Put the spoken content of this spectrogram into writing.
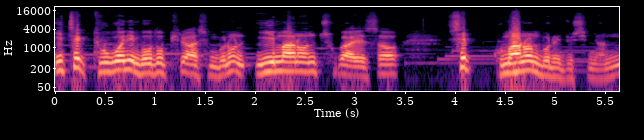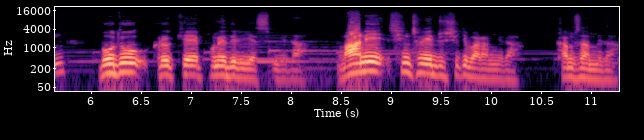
이 책 두 권이 모두 필요하신 분은 2만원 추가해서 19만원 보내주시면 모두 그렇게 보내드리겠습니다. 많이 신청해 주시기 바랍니다. 감사합니다.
